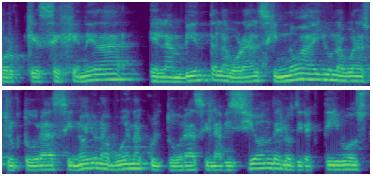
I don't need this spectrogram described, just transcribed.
porque se genera el ambiente laboral si no hay una buena estructura, si no hay una buena cultura, si la visión de los directivos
